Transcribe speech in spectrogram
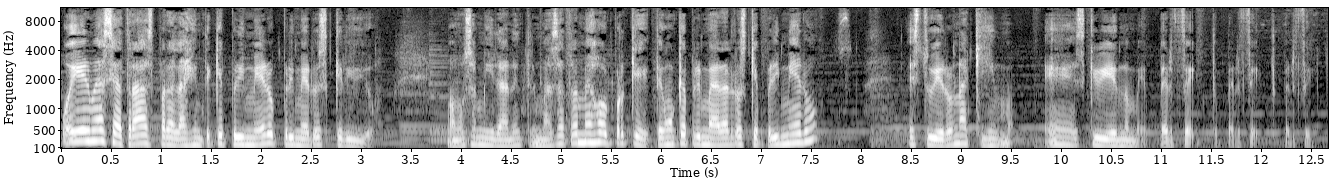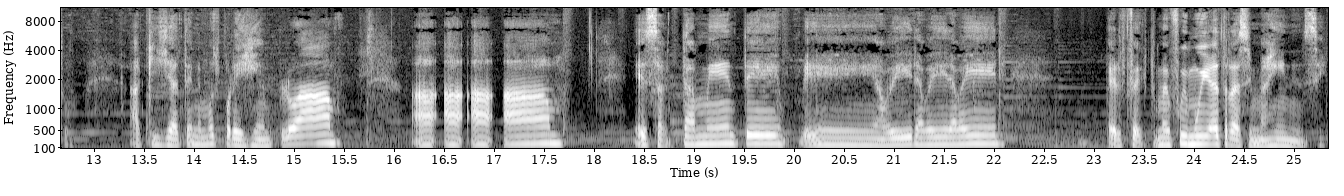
Voy a irme hacia atrás para la gente que primero, primero escribió. Vamos a mirar entre más atrás mejor porque tengo que primar a los que primero estuvieron aquí eh, escribiéndome. Perfecto, perfecto, perfecto. Aquí ya tenemos, por ejemplo, a... a, a, a, exactamente, eh, a ver, a ver, a ver. Perfecto, me fui muy atrás, imagínense.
